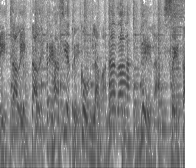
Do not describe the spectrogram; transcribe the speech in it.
está de, está de 3 a 7 con la manada de la Z.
